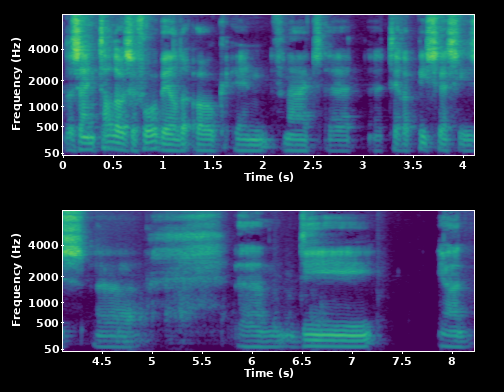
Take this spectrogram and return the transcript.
er zijn talloze voorbeelden ook in, vanuit uh, therapiesessies uh, um, die, ja,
